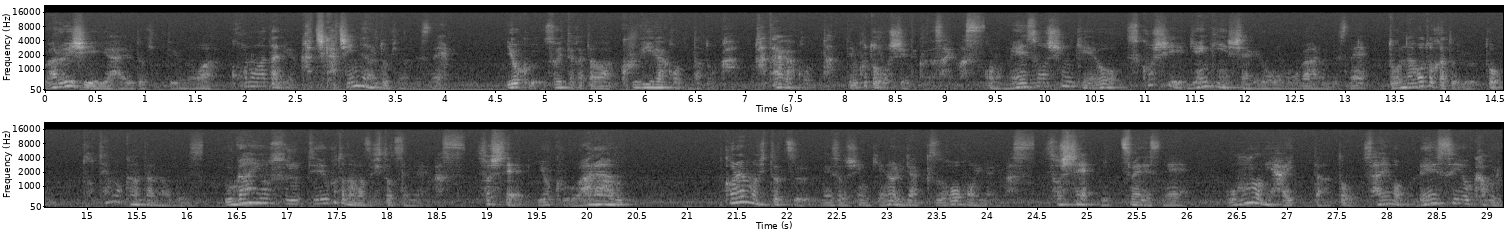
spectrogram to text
悪い刺激が入る時っていうのはこの辺りがカチカチになる時なんですね。よくそういった方は首が凝ったとか肩が凝ったっていうことを教えてくださいます。この迷走神経を少し元気にしてあげる方法があるんですね。どんなことかというととても簡単なことです。うがいをするっていうことがまず一つになります。そしてよく笑う。これも一つ迷走神経のリラックス方法になります。そして3つ目ですね。お風呂に入った後最後冷水をかぶる。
